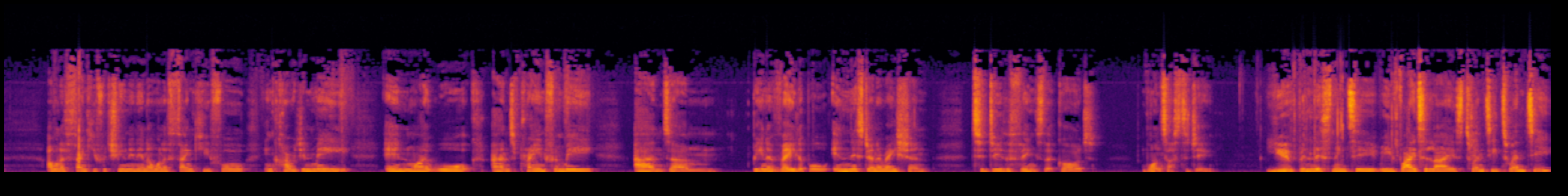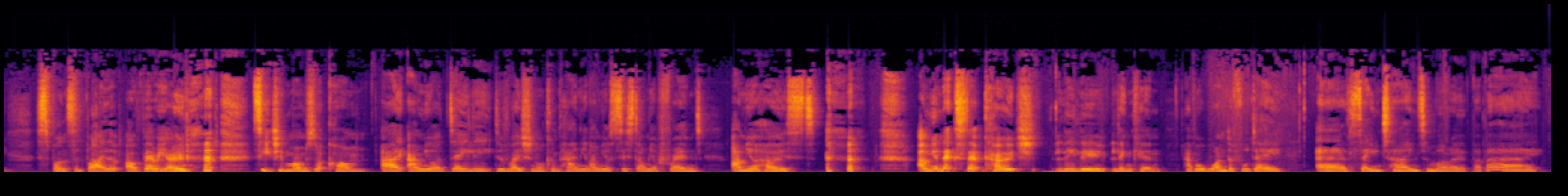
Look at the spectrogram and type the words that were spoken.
I want to thank you for tuning in. I want to thank you for encouraging me in my walk and praying for me and um, being available in this generation to do the things that God wants us to do. You've been listening to Revitalize 2020, sponsored by the, our very own teachingmums.com. I am your daily devotional companion. I'm your sister, I'm your friend, I'm your host. I'm your next step coach, Lulu Lincoln. Have a wonderful day and same time tomorrow. Bye bye.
